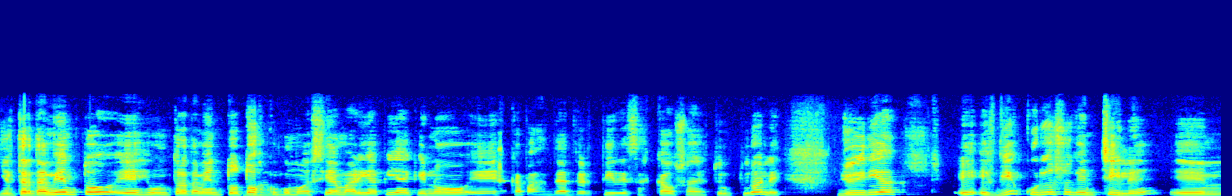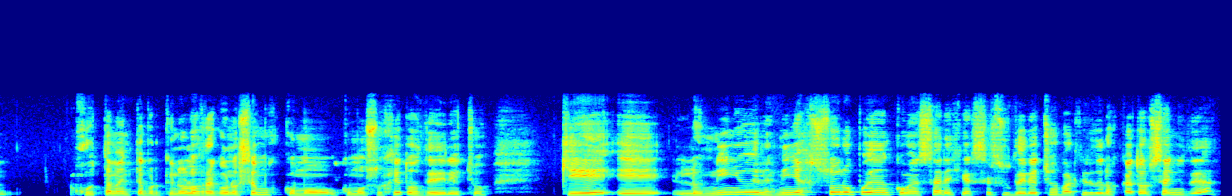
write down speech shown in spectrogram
Y el tratamiento es un tratamiento tosco, como decía María Pía, que no es capaz de advertir esas causas estructurales. Yo diría, e-, es, bien curioso que en Chile, em, justamente porque no los reconocemos como, sujetos de derechos, que eh, los niños y las niñas solo puedan comenzar a ejercer sus derechos a partir de los 14 años de edad.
